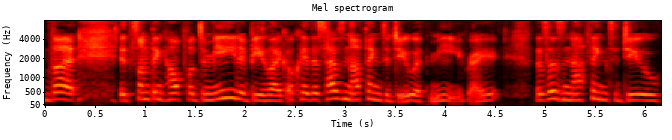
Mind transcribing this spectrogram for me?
but it's something helpful to me to be like, okay, this has nothing to do with me, right? This has nothing to do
